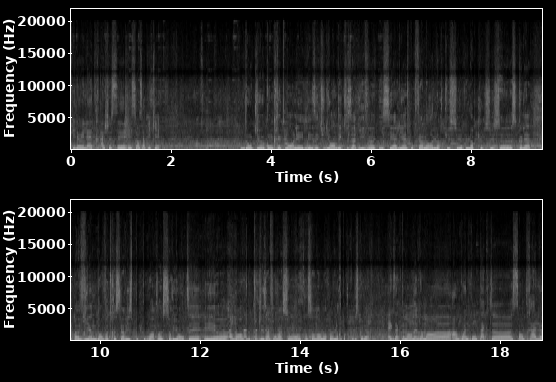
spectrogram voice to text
philo et lettres, HEC et sciences appliquées. Donc euh, concrètement, les, étudiants, dès qu'ils arrivent ici à Liège pour faire leur, cursus, euh, scolaire, euh, viennent dans votre service pour pouvoir s'orienter et avoir un peu toutes les informations concernant leur, parcours scolaire. Exactement, on est vraiment un point de contact central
